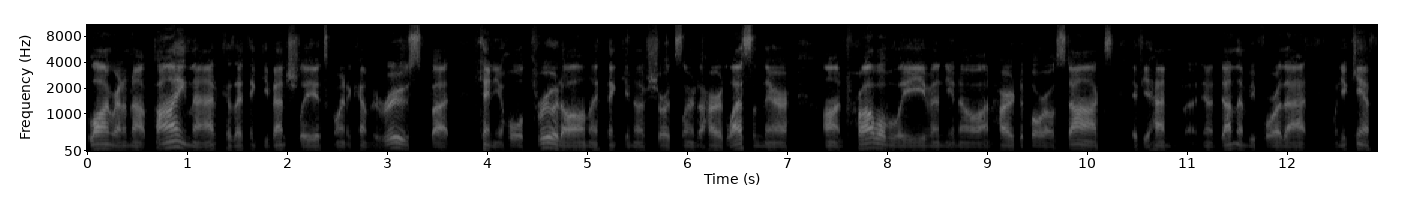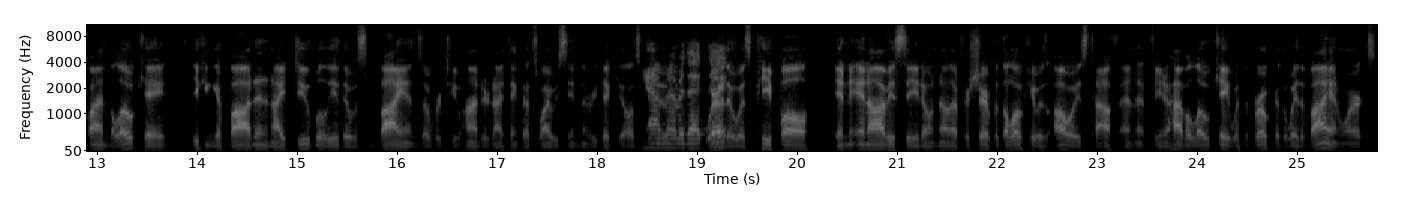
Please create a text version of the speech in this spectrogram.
long run, I'm not buying that because I think eventually it's going to come to roost, but can you hold through it all? And I think, you know, shorts learned a hard lesson there on probably even, you know, on hard to borrow stocks if you hadn't you know, done them before that. When you can't find the locate, you can get bought in. And I do believe there was some buy-ins over 200. And I think that's why we've seen the ridiculous. Yeah, I remember that where day. there was people, and, and obviously you don't know that for sure, but the locate was always tough. And if you know, have a locate with the broker, the way the buy-in works,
